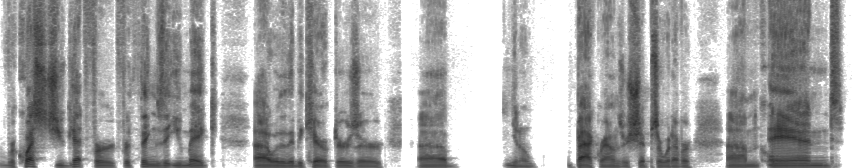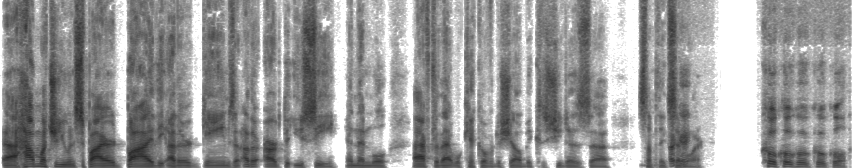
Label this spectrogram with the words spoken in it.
requests you get for for things that you make, uh, whether they be characters or uh, you know backgrounds or ships or whatever? Um, cool. And uh, how much are you inspired by the other games and other art that you see? And then we'll after that we'll kick over to Shell because she does uh, something okay. similar. Cool, cool, cool, cool, cool.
